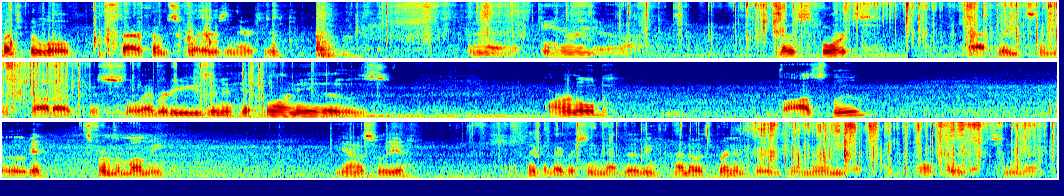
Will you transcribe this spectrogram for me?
Bunch of little styrofoam squares in there too. Alright, here we go. No sports athletes in this product, just celebrities, and a hit one is Arnold Vosloo? Okay, it's from The Mummy. To be honest with you, I don't think I've ever seen that movie. I know it's Brendan Fraser and them, but I don't believe I've seen it.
